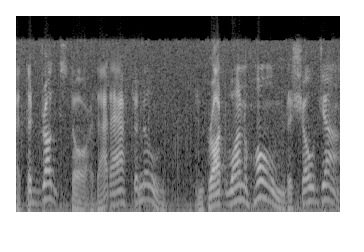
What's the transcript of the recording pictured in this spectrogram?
at the drugstore that afternoon and brought one home to show John.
